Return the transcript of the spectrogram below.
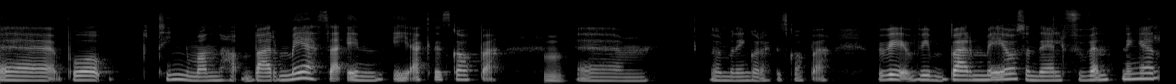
Eh, på ting man bærer med seg inn i ekteskapet Mm. eh, når man inngår ekteskapet. For vi, vi bærer med oss en del forventninger,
